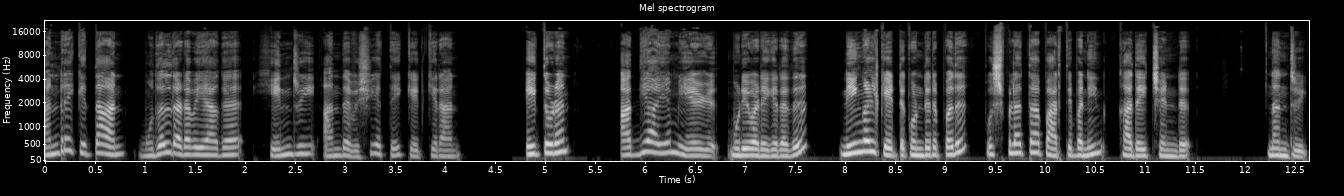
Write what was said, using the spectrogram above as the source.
அன்றைக்குத்தான் முதல் தடவையாக ஹென்றி அந்த விஷயத்தை கேட்கிறான். இத்துடன் அத்தியாயம் ஏழு முடிவடைகிறது. நீங்கள் கேட்டுக்கொண்டிருப்பது புஷ்பலதா பார்த்திபனின் கதை செண்டு. நன்றி.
